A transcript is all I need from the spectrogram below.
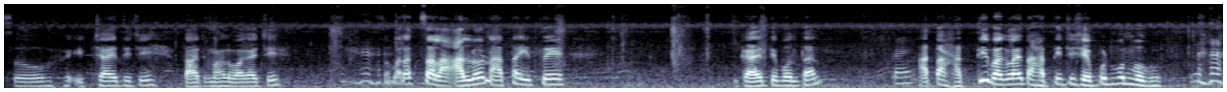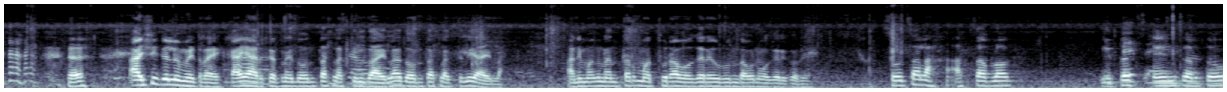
सो इच्छा आहे तिची ताजमहल बघायची. बरं चला आलो ना आता इथे. काय ते बोलतात काय? आता हत्ती बघलाय तर हत्तीची शेपूट पण बघू. ऐंशी किलोमीटर आहे. काही हरकत नाही. दोन तास लागतील जायला दोन तास लागतील यायला. आणि मग नंतर मथुरा वगैरे वृंदावन वगैरे करूया. सो चला आजचा ब्लॉग इथंच एंड करतो.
